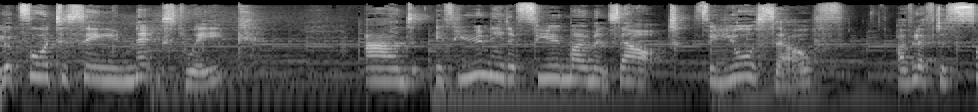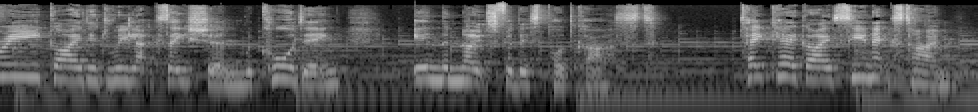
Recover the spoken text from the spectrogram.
Look forward to seeing you next week. And if you need a few moments out for yourself, I've left a free guided relaxation recording in the notes for this podcast. Take care, guys. See you next time.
